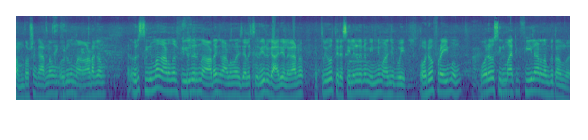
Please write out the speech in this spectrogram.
സന്തോഷം. കാരണം ഒരു നാടകം ഒരു സിനിമ കാണുന്ന ഒരു ഫീലിൽ ഒരു നാടകം കാണുന്നത് വെച്ചാൽ ചെറിയൊരു കാര്യമല്ല. കാരണം എത്രയോ തിരശീലകളിനെ മിന്നി മാഞ്ഞു പോയി. ഓരോ ഫ്രെയിമും ഓരോ സിനിമാറ്റിക് ഫീലാണ് നമുക്ക് തന്നത്.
